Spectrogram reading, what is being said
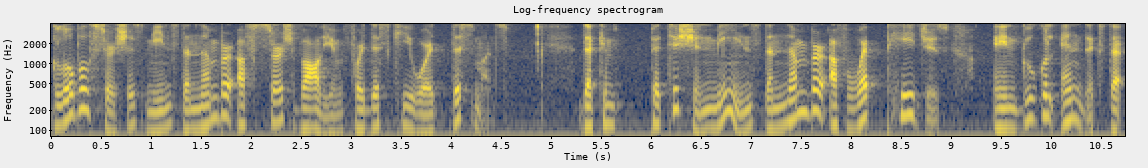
global searches means the number of search volume for this keyword this month. The competition means the number of web pages in Google Index that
